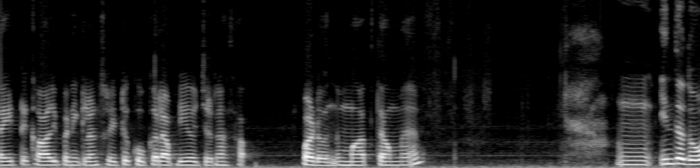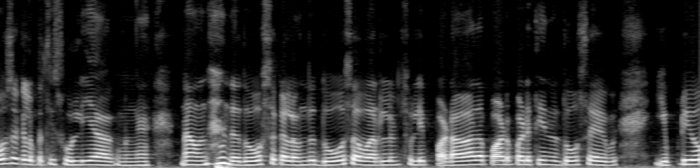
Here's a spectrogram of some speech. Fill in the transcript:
லைட்டு காலி பண்ணிக்கலாம்னு சொல்லிட்டு குக்கர் அப்படியே வச்சுருக்கேன். சாப்பாடு வந்து மாற்றாமல் இந்த தோசைக்கல்லை பற்றி சொல்லியே ஆகணுங்க. நான் வந்து இந்த தோசைக்கல்லை வந்து தோசை வரலன்னு சொல்லி படாத பாடுபடுத்தி இந்த தோசை எப்படியோ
